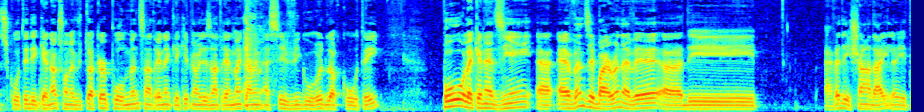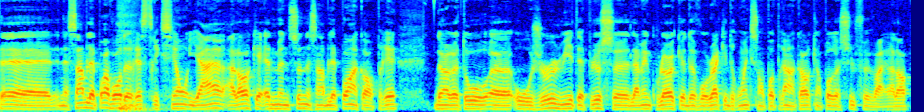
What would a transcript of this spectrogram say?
du côté des Canucks. On a vu Tucker Pullman s'entraîner avec l'équipe. Ils ont eu des entraînements quand même assez vigoureux de leur côté. Pour le Canadien, Evans et Byron avaient des avait des chandails. Il euh, ne semblait pas avoir de restrictions hier, alors que Edmondson ne semblait pas encore prêt d'un retour euh, au jeu. Lui était plus euh, de la même couleur que Dvorak et Drouin qui ne sont pas prêts encore, qui n'ont pas reçu le feu vert. Alors,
